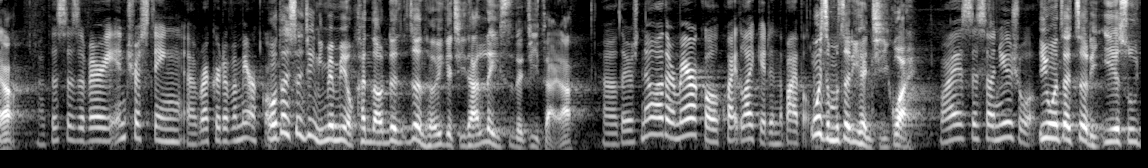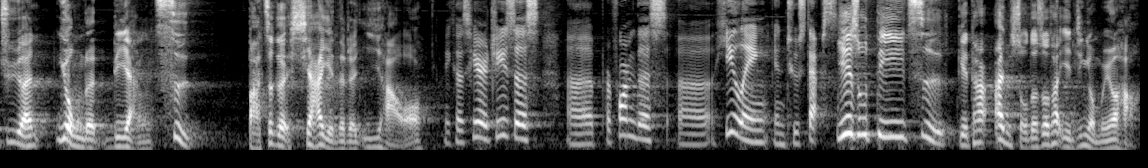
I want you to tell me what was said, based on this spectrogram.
啊。Uh, this is a very interesting uh, record of a 我 miracle. 在圣经里面没有看到任任何一个其他类似的记载啦。Uh, there's no other miracle quite like it in the Bible. 为什么这里很奇怪？ Why is this unusual? 因为在这里，耶稣居然用了两次把这个瞎眼的人医好哦。 Because here Jesus uh, performed this uh, healing in two steps. 耶稣第一次给他按手的时候，他眼睛有没有好？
